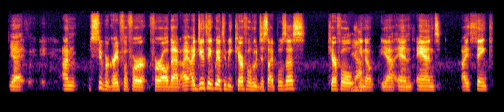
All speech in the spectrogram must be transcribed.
Yeah, I'm super grateful for for all that. I, I do think we have to be careful who disciples us. Careful, yeah. you know, yeah, and and I think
